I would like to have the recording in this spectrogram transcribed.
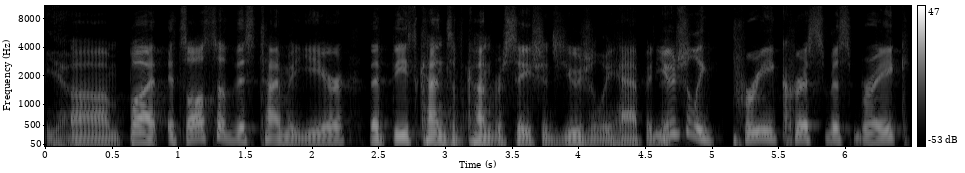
yeah. um, but it's also this time of year that these kinds of conversations usually happen. Usually pre-Christmas break.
